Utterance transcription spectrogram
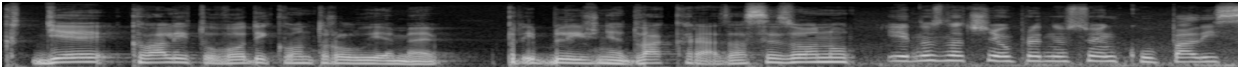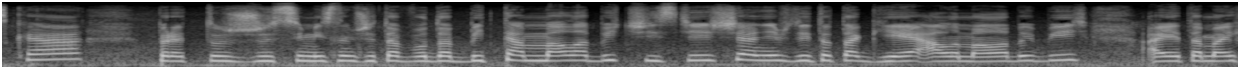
kde kvalitu vody kontrolujeme kontrolujeme približne dvakrát za sezónu. Jednoznačne uprednostňujem kúpaliska, pretože si myslím, že tá voda by tam mala byť čistejšia, nevždy to tak je, ale mala by byť a je tam aj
